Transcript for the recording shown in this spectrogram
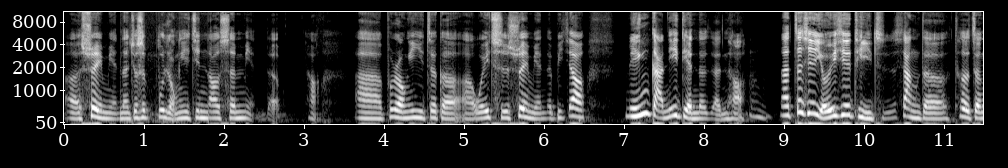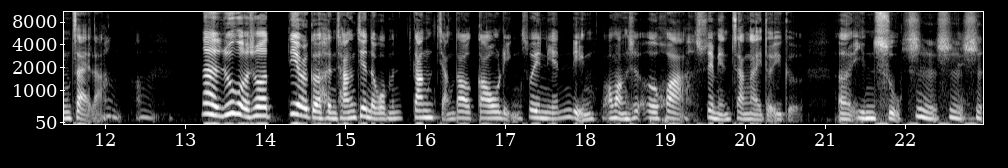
呃，睡眠呢，就是不容易进到深眠的，好，呃，不容易这个呃维持睡眠的比较敏感一点的人哈，嗯，那这些有一些体质上的特征在啦，嗯，嗯，那如果说第二个很常见的，我们刚讲到高龄，所以年龄往往是恶化睡眠障碍的一个呃因素，是是是，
